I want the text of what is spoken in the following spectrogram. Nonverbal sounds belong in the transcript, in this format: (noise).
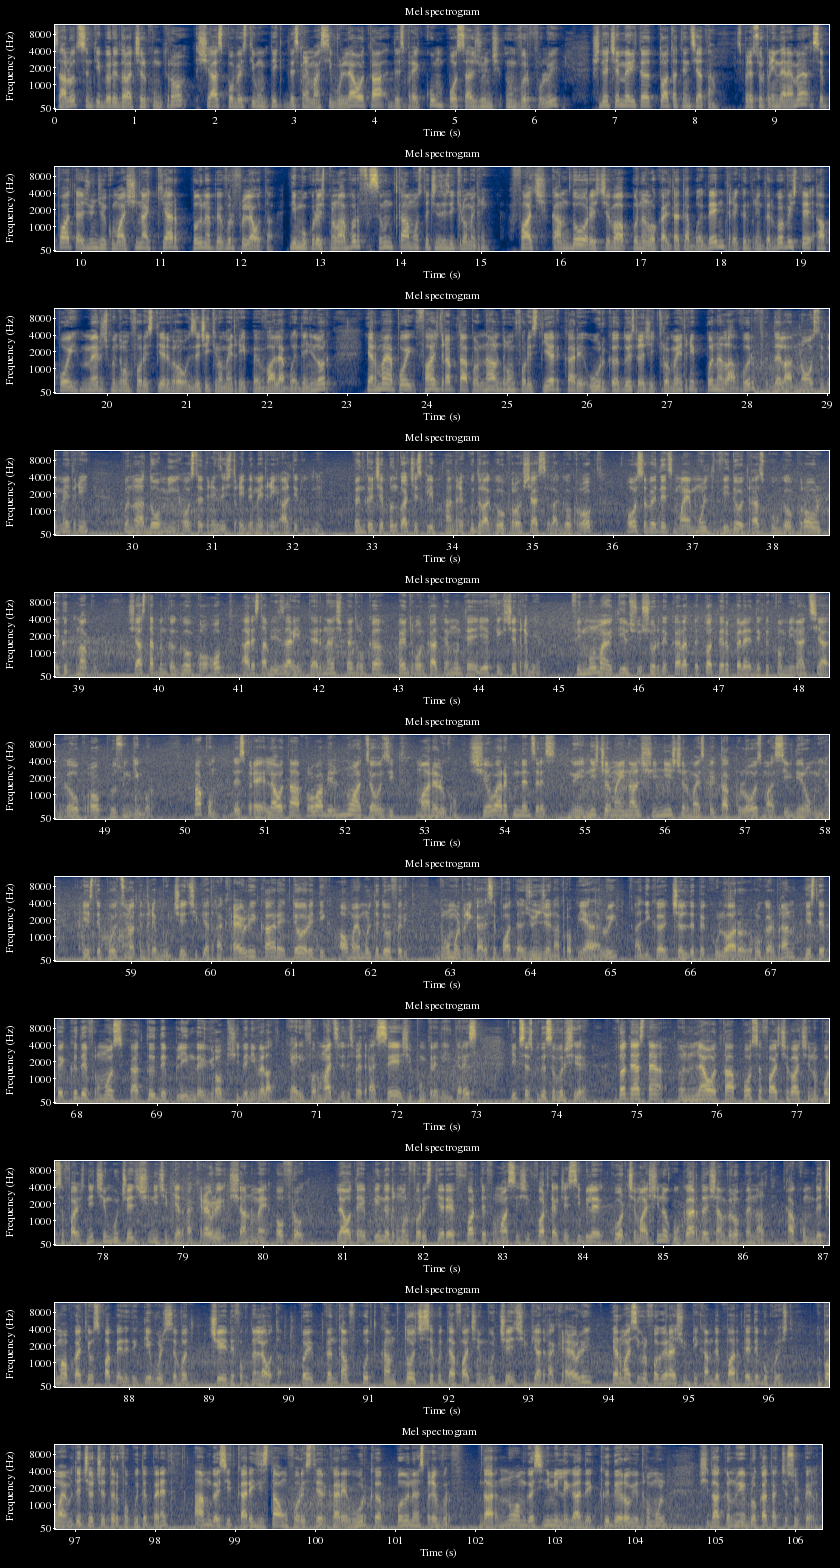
Salut, sunt Tiberiu de la cel.ro și azi povestim un pic despre masivul Leota, despre cum poți să ajungi în vârful lui și de ce merită toată atenția ta. Spre surprinderea mea, se poate ajunge cu mașina chiar până pe vârful Leota. Din București până la vârf sunt cam 150 de kilometri. Faci cam două ore ceva până în localitatea Bădeni, trecând prin Târgoviște, apoi mergi pentru un forestier vreo 10 km pe Valea Bădenilor, iar mai apoi faci dreapta pe un alt drum forestier care urcă 12 km până la vârf, de la 900 de metri până la 2133 de metri altitudine. Pentru că începând cu acest clip am trecut de la GoPro 6 la GoPro 8, o să vedeți mai mult video tras cu GoPro-ul decât până acum. Și asta pentru că GoPro 8 are stabilizare internă și pentru că pentru urcat pe munte e fix ce trebuie fiind mult mai util și ușor de cărat pe toate râpele decât combinația GoPro plus un gimbal. Acum, despre Leota probabil nu ați auzit mare lucru și e oarecum de înțeles. Nu e nici cel mai înalt și nici cel mai spectaculos masiv din România. Este poziționat între Bucet și Piatra Craiului, care, teoretic, au mai multe de oferit. Drumul prin care se poate ajunge în apropierea lui, adică cel de pe culoarul Rugerbran, este pe cât de frumos, pe atât de plin de grop și de nivelat, iar informațiile despre trasee și punctele de interes lipsesc cu desăvârșire. Cu toate astea, în Leota poți să faci ceva ce nu poți să faci nici în Bucet și nici în Piatra Craiului, și anume off-road. Leauta e plin de drumuri forestiere foarte frumoase și foarte accesibile, cu orice mașină, cu gardă și anvelope înalte. Acum, de ce m-am apucat eu să fac pe detectivul și să văd ce e de făcut în Leauta? Păi, pentru că am făcut cam tot ce se putea face în Bucezi și în Piatra Craiului, iar masivul Făgăraș și un pic cam departe de București. După mai multe cercetări făcute pe net, am găsit că ar exista un forestier care urcă până spre vârf, dar nu am găsit nimic legat de cât de rău e drumul și dacă nu e blocat accesul pe el.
